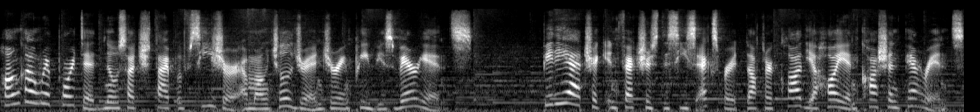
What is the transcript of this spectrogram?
Hong Kong reported no such type of seizure among children during previous variants. Pediatric infectious disease expert Dr. Claudia Hoyen cautioned parents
